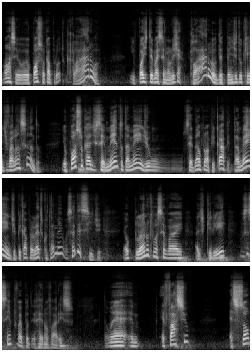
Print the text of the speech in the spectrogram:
nossa, eu, eu posso trocar por outro? Claro! E pode ter mais tecnologia? Claro, depende do que a gente vai lançando. Eu posso trocar de cimento também, de um sedã para uma picape? Também, de picape elétrico? Também, você decide. É o plano que você vai adquirir você sempre vai poder renovar isso. Então é, é, é fácil, é só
